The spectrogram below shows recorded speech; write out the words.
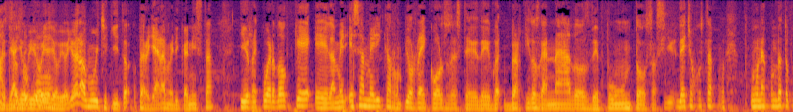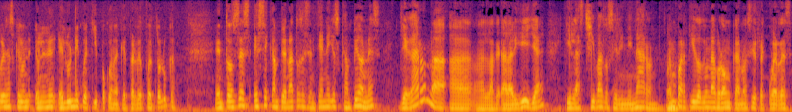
Ah, ya llovió, ya llovió. Yo era muy chiquito, pero ya era americanista. Y recuerdo que el, Amer- ese América rompió récords este, de partidos ganados, de puntos, así. De hecho, justo una- un dato curioso es que el- el único equipo con el que perdió fue el Toluca. Entonces, ese campeonato se sentían ellos campeones, llegaron a, a- a la, a la liguilla y las Chivas los eliminaron. Un partido de una bronca, no sé si recuerdes,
